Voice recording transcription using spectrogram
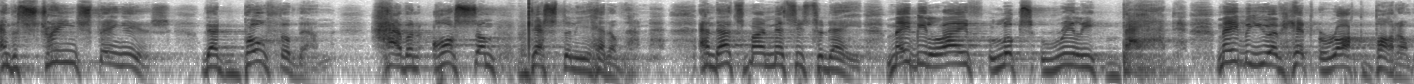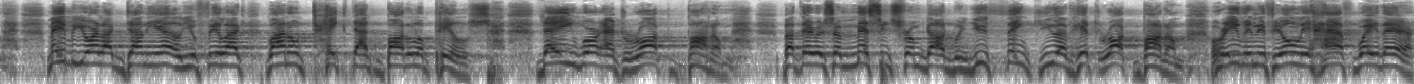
And the strange thing is, that both of them have an awesome destiny ahead of them. And that's my message today. Maybe life looks really bad. Maybe you have hit rock bottom. Maybe you are like Danielle. You feel like, why don't take that bottle of pills? They were at rock bottom. But there is a message from God when you think you have hit rock bottom, or even if you're only halfway there,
